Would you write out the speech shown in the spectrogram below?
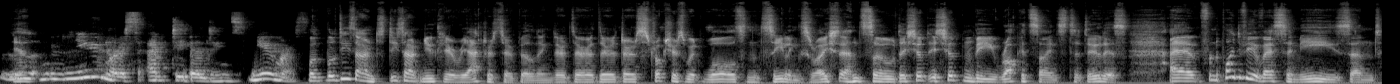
yeah. L- numerous empty buildings, numerous. Well, well, these aren't these aren't nuclear reactors they're building. They're they're they're, they're structures with walls and ceilings, right? And so they should it shouldn't be rocket science to do this. Uh, from the point of view of SMEs and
